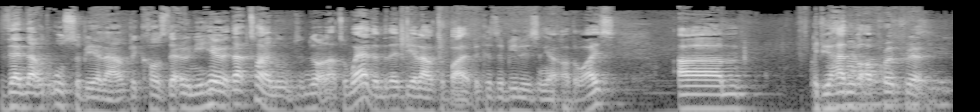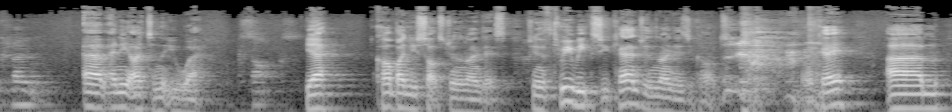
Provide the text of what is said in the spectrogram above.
then that would also be allowed because they're only here at that time. They're not allowed to wear them, but they'd be allowed to buy it because they'd be losing out otherwise. Um, if you hadn't got appropriate um, any item that you wear, Socks. yeah, can't buy new socks during the nine days. During the three weeks you can, during the nine days you can't. Okay. Um,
